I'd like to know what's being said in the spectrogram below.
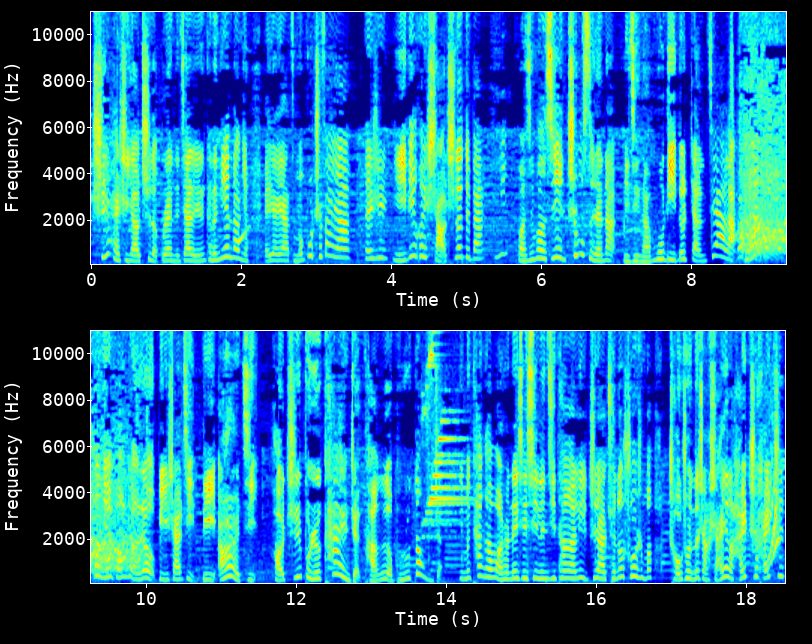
吃还是要吃的，不然你的家里人可能念叨你。哎呀呀，怎么不吃饭呀？但是你一定会少吃了，对吧？咦，放心放心，吃不死人的，毕竟啊，墓地都涨价了。过年防长肉必杀技第二季。好吃不如看着，扛饿不如动着。你们看看网上那些心灵鸡汤啊、励志啊，全都说什么“瞅瞅你都长啥样了，还吃还吃”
